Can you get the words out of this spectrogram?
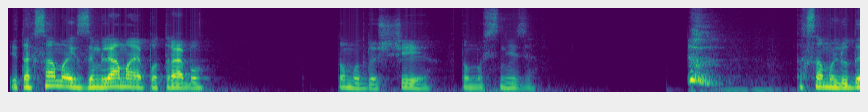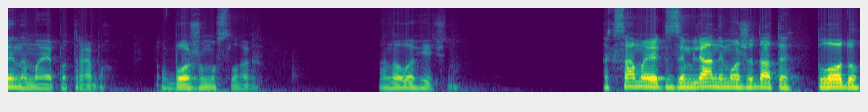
І так само, як земля має потребу в тому дощі, в тому снізі. Так само людина має потребу в Божому Слові. Аналогічно. Так само, як земля не може дати плоду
